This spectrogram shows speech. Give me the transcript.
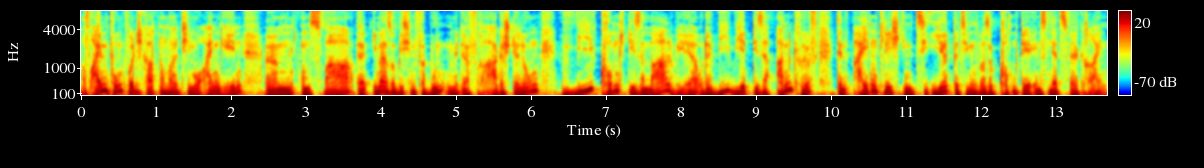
auf einen Punkt wollte ich gerade nochmal, Timo, eingehen. Ähm, und zwar äh, immer so ein bisschen verbunden mit der Fragestellung, wie kommt diese Malware oder wie wird dieser Angriff denn eigentlich initiiert, beziehungsweise kommt der ins Netzwerk rein?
